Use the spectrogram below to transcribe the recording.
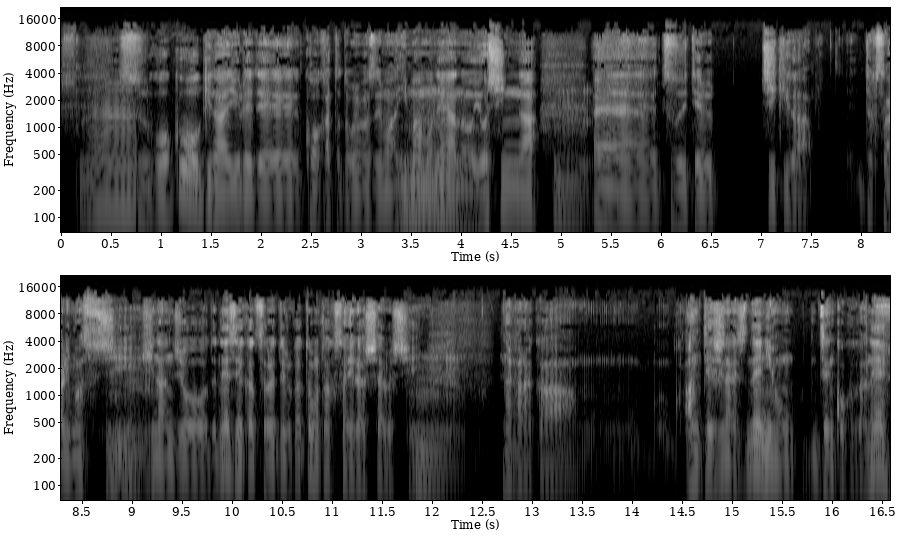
すね。すごく大きな揺れで怖かったと思います。まあ今もね、あの余震が、えー続いている地域がたくさんありますし、避難所でね、生活されている方もたくさんいらっしゃるし、なかなかうん安定しないですね、日本全国がね。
